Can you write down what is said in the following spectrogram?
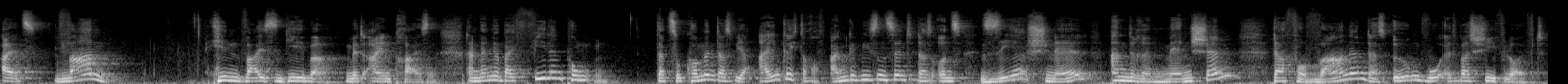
als Warn Hinweisgeber mit einpreisen, dann werden wir bei vielen Punkten dazu kommen, dass wir eigentlich darauf angewiesen sind, dass uns sehr schnell andere Menschen davor warnen, dass irgendwo etwas schief läuft.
